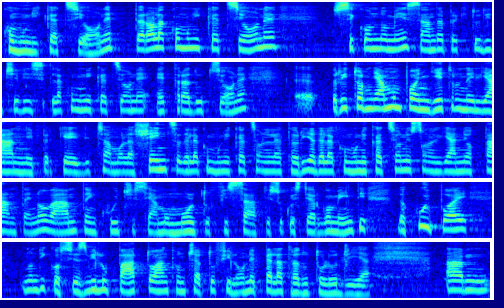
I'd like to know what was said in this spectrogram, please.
comunicazione, però la comunicazione, secondo me Sandra, perché tu dicevi la comunicazione è traduzione, eh, ritorniamo un po' indietro negli anni perché diciamo, la scienza della comunicazione, la teoria della comunicazione sono gli anni 80 e 90 in cui ci siamo molto fissati su questi argomenti, da cui poi non dico si è sviluppato anche un certo filone per la traduttologia. Um,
